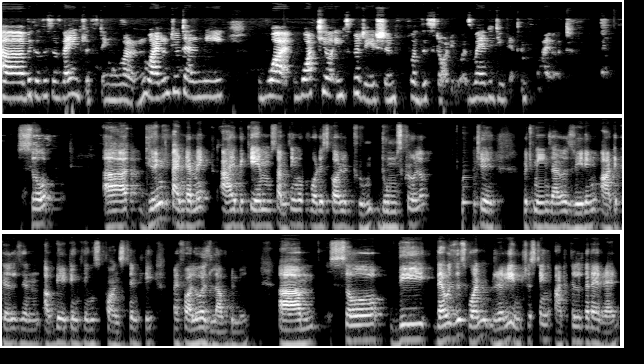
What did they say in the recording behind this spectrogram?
uh, because this is very interesting. Why don't you tell me what what your inspiration for this story was? Where did you get inspired? So, uh, during the pandemic, I became something of what is called a doom, doom scroller which is, which means I was reading articles and updating things constantly. My followers loved me. Um, so the there was this one really interesting article that I read,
